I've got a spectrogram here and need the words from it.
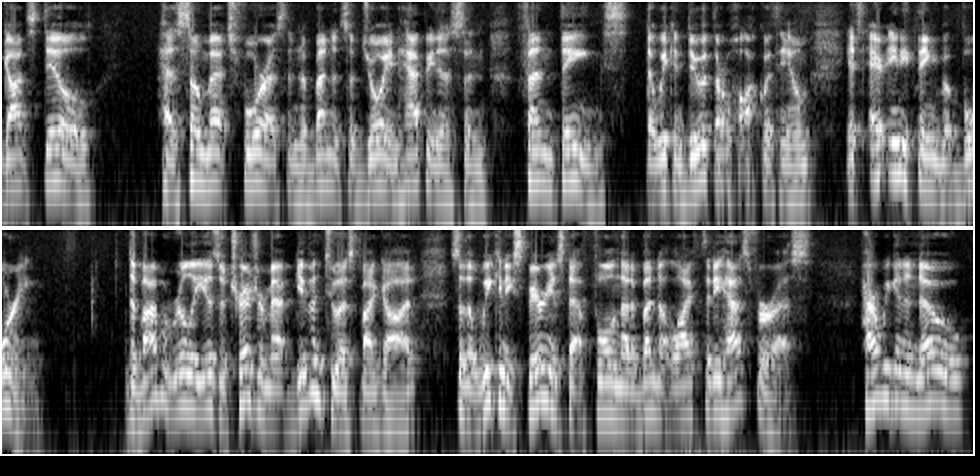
God still has so much for us an abundance of joy and happiness and fun things that we can do with our walk with Him. It's anything but boring. The Bible really is a treasure map given to us by God so that we can experience that full and that abundant life that He has for us. How are we going to know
